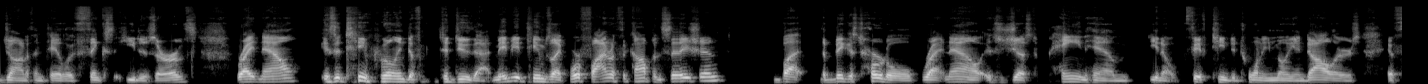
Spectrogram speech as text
Jonathan Taylor thinks that he deserves right now. Is a team willing to, to do that? Maybe a team's like, we're fine with the compensation, but the biggest hurdle right now is just paying him, you know, 15 to 20 million dollars. If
